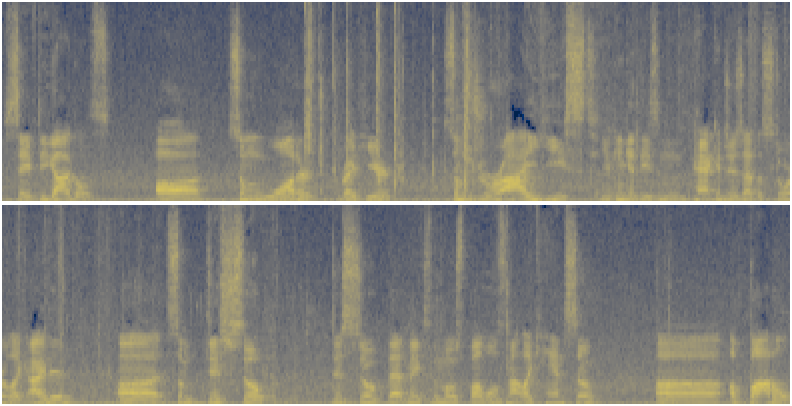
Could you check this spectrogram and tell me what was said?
safety goggles, uh, some water right here, some dry yeast. You can get these in packages at the store like I did. Uh, some dish soap, dish soap that makes the most bubbles, not like hand soap. Uh, a bottle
